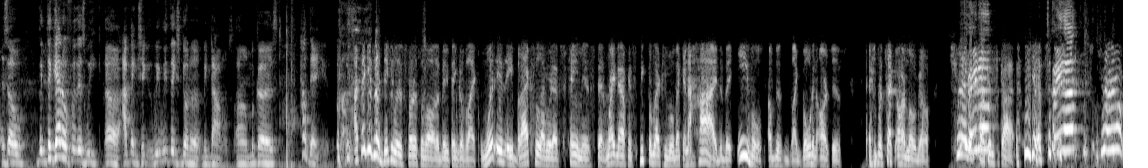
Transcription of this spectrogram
And so the, the ghetto for this week, uh, I think should, we we think should go to McDonald's, um, because how dare you? I think it's ridiculous, first of all, that they think of like, what is a black celebrity that's famous that right now can speak for black people that can hide the evils of this like golden arches and protect our logo? Travis Straight up. fucking Scott. yes. Straight up. Straight up.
